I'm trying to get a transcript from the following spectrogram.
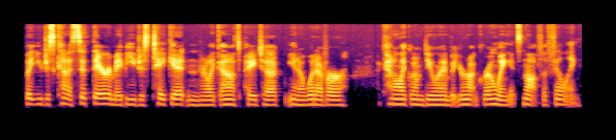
but you just kind of sit there and maybe you just take it and you're like, oh, it's paycheck, you know, whatever. I kind of like what I'm doing, but you're not growing. It's not fulfilling.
